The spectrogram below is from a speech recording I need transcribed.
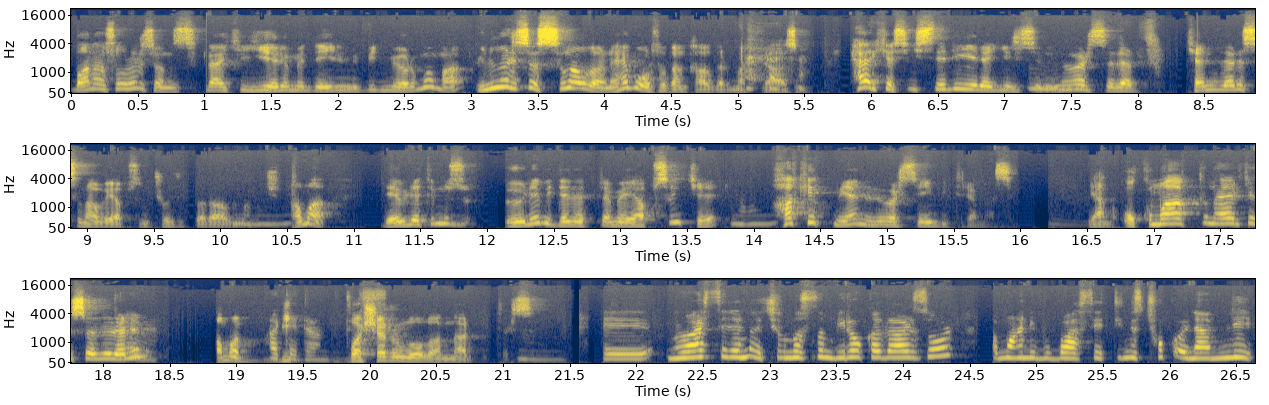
bana sorarsanız belki yeri mi değil mi bilmiyorum ama üniversite sınavlarını hep ortadan kaldırmak lazım. Herkes istediği yere girsin. Üniversiteler kendileri sınavı yapsın çocukları almak için. Ama devletimiz öyle bir denetleme yapsın ki hak etmeyen üniversiteyi bitiremez. Yani okuma hakkını herkese verelim Evet, ama hak eden. başarılı olanlar bitirsin. Ee, üniversitelerin açılmasının bir o kadar zor ama hani bu bahsettiğiniz çok önemli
